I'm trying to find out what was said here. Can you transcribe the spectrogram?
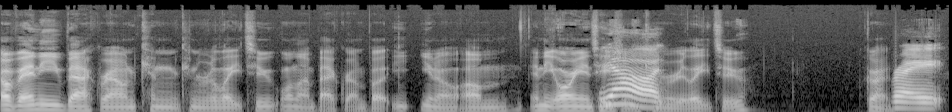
of any background can can relate to well not background but you know um any orientation Yeah. can relate to go ahead Right.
